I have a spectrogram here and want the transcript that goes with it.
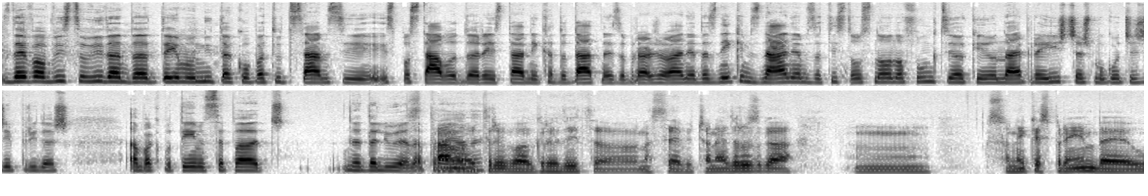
Zdaj pa v bistvu vidim, da temu ni tako, pa tudi sam si izpostavil, da res ta neka dodatna izobraževanja, da z nekim znanjem za tisto osnovno funkcijo, ki jo najprej iščeš, mogoče že prideš, ampak potem se pa nadaljuje naprej. Pravno je treba graditi uh, na sebi. Če ne drugega, um, so neke spremembe v,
